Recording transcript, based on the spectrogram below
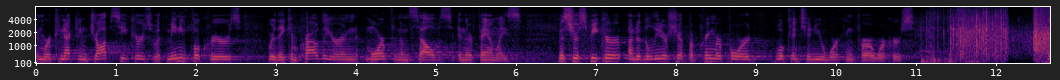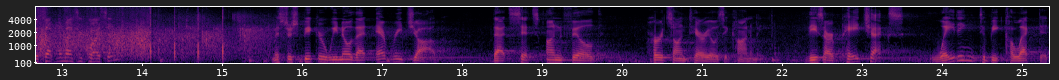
and we're connecting job seekers with meaningful careers where they can proudly earn more for themselves and their families. Mr. Speaker, under the leadership of Premier Ford, we'll continue working for our workers. The supplementary question. Mr. Speaker, we know that every job that sits unfilled hurts Ontario's economy. These are paychecks waiting to be collected.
